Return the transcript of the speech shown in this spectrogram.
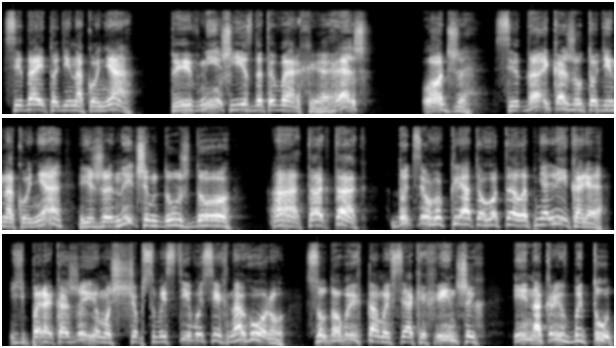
Сідай тоді на коня. Ти вмієш їздити верхи, еге ж? Отже, сідай, кажу, тоді на коня і жени чим дуж до. А, так, так, до цього клятого телепня лікаря, і перекажи йому, щоб свистів усіх нагору, судових там і всяких інших, і накрив би тут,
